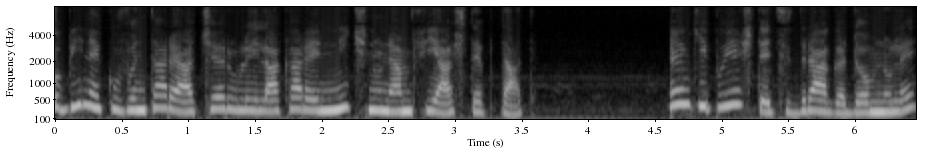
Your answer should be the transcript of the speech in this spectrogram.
o binecuvântare a cerului la care nici nu ne-am fi așteptat." Închipuiește-ți, dragă domnule,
